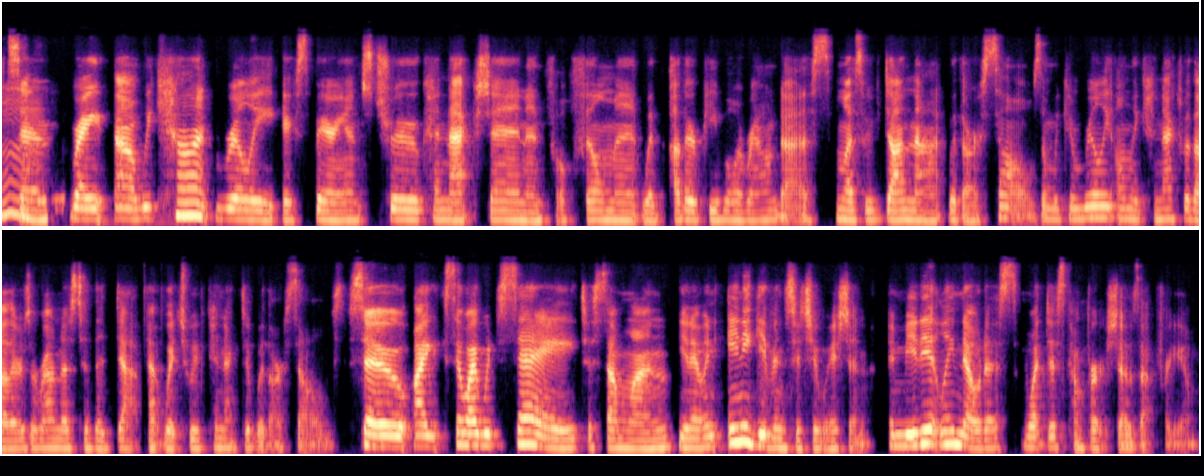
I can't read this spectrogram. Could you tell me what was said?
Mm. So, right, uh, we can't really experience true connection and fulfillment with other people around us unless we've done that with ourselves. And we can really only connect with others around us to the depth at which we've connected with ourselves. So I so I would say say to someone, you know, in any given situation, immediately notice what discomfort shows up for you.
